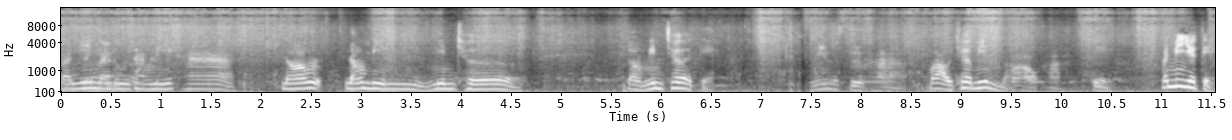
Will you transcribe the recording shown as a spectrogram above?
ตอนนี้มาดูทางนี้ค่ะ น้องน้องมินมินเชอร์น้องมินเชอร์เตะมินซื้อค่ะว่าเอาเชอร์มินบ่ก็เอาค่ะ เตะมันมีอยู่เตะ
